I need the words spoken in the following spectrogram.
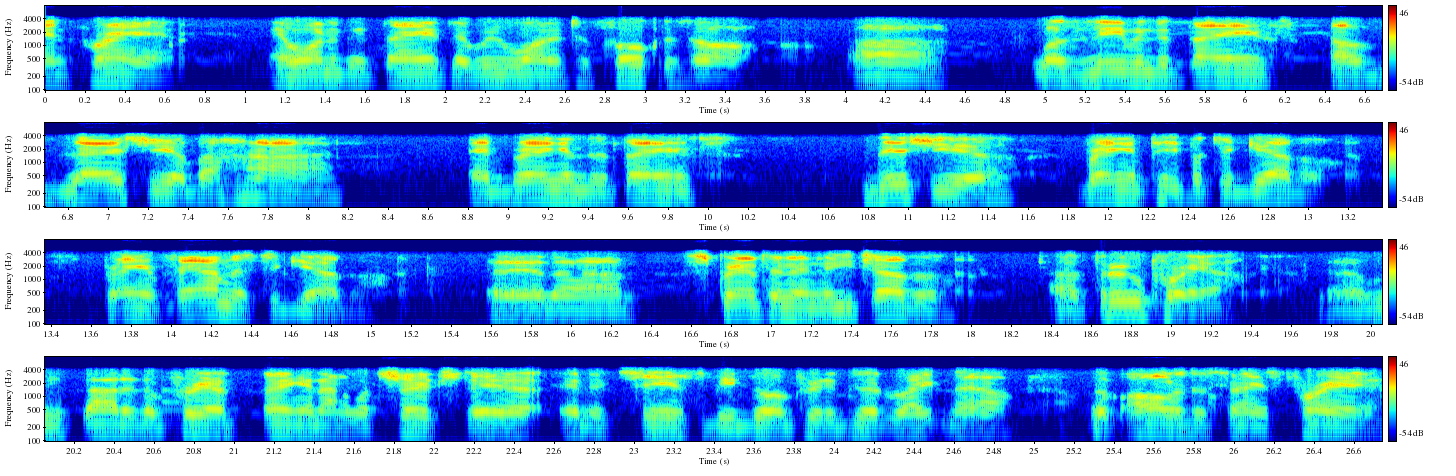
in praying. And one of the things that we wanted to focus on uh, was leaving the things of last year behind and bringing the things this year, bringing people together, bringing families together, and uh, strengthening each other uh, through prayer. Uh, we started a prayer thing in our church there, and it seems to be doing pretty good right now with all of the saints praying.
